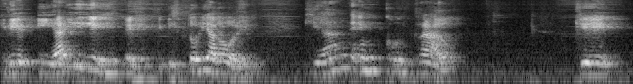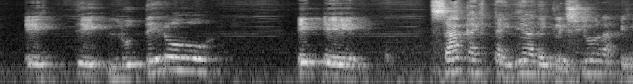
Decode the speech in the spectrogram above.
Y, hay eh, historiadores que han encontrado que este, Lutero eh, saca esta idea de eclesiola en,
